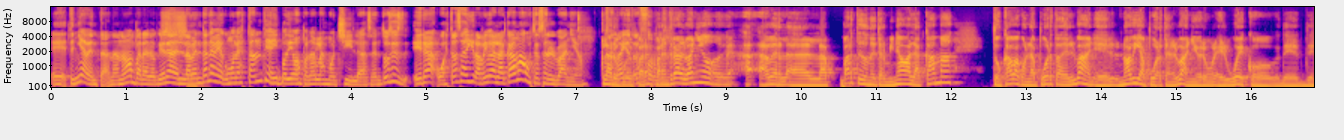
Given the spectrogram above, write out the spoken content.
eh, tenía ventana, ¿no? Para lo que era. En la ventana había como un estante y ahí podíamos poner las mochilas. Entonces era o estás ahí arriba de la cama o estás en el baño. Claro, otra para, entrar al baño, eh, a, a ver, la, la parte donde terminaba la cama tocaba con la puerta del baño. no había puerta en el baño, era el hueco de, de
